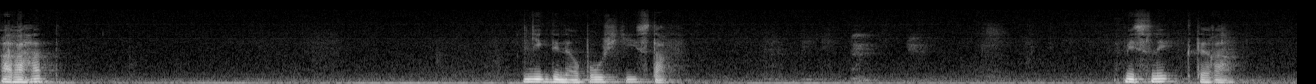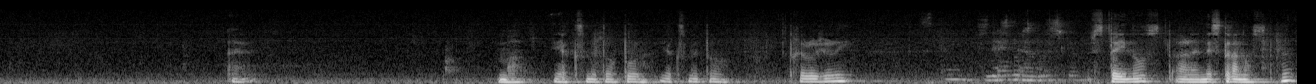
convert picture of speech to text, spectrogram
Arahat nikdy neopouští stav. Mysli, která eh, má, jak jsme to, jak jsme to přeložili? Nestranost. Stejnost, ale nestranost. Hm?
